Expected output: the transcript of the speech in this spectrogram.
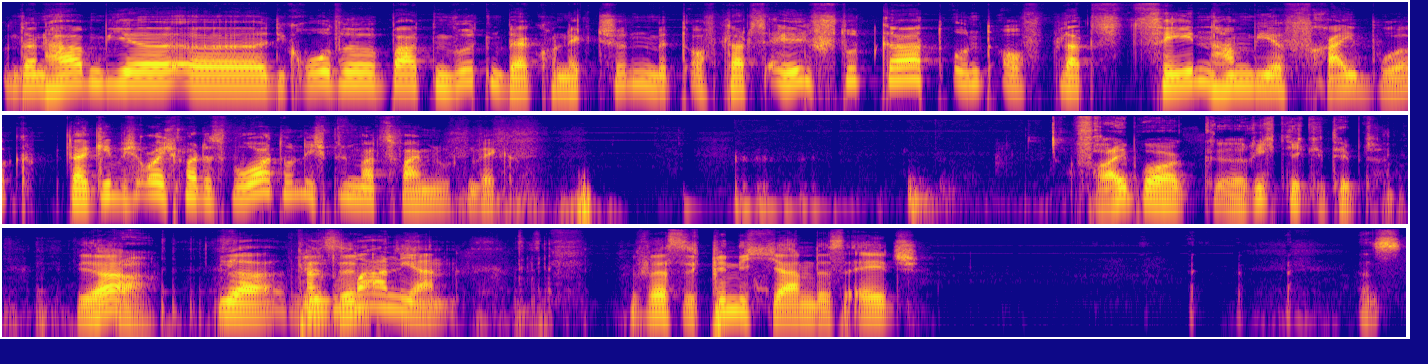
Und dann haben wir äh, die große Baden-Württemberg-Connection mit auf Platz 11 Stuttgart und auf Platz 10 haben wir Freiburg. Da gebe ich euch mal das Wort und ich bin mal zwei Minuten weg. Freiburg äh, richtig getippt. Ja, Ah, Ja, fang du sind- mal an, Jan. ich weiß, ich bin nicht Jan des Age. Das,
